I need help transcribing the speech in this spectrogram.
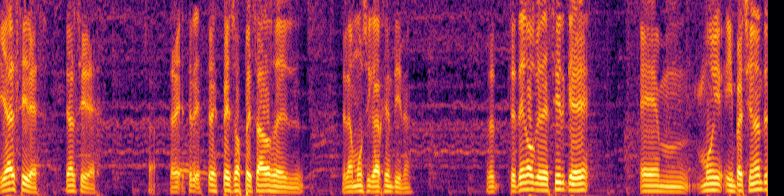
y Alcides. Y Alcides. O tres pesos pesados de la música argentina. Te- Te tengo que decir que. em, muy impresionante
